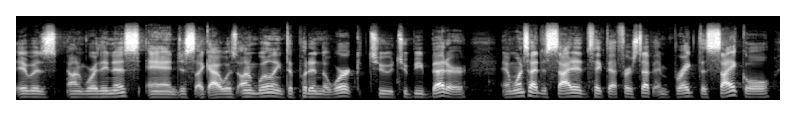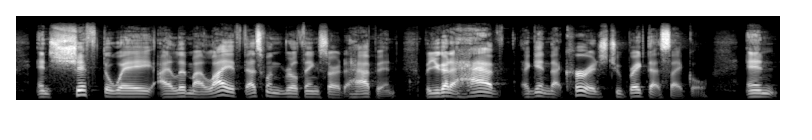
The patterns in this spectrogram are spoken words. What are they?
it was unworthiness and just like I was unwilling to put in the work to to be better. And once I decided to take that first step and break the cycle and shift the way I live my life, that's when real things started to happen. But you got to have again that courage to break that cycle and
